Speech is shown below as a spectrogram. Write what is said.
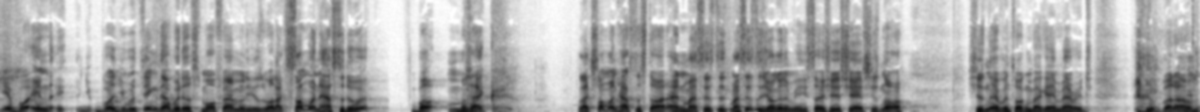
yeah, but in the, but you would think that with a small family as well, like someone has to do it. But like like someone has to start. And my sister my sister's younger than me, so she's she, she's not she's not even talking about getting married. but um.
